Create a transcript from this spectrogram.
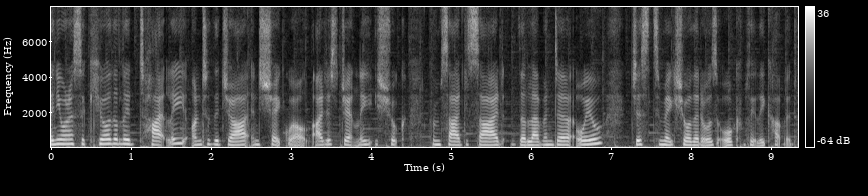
Then you want to secure the lid tightly onto the jar and shake well. I just gently shook from side to side the lavender oil just to make sure that it was all completely covered.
